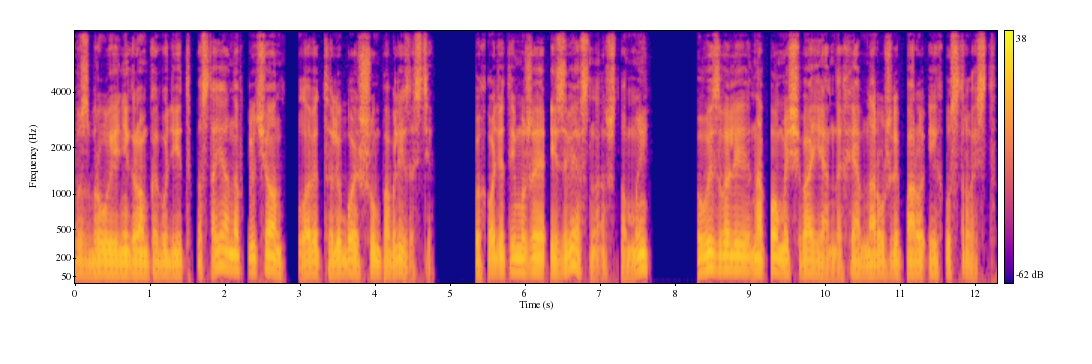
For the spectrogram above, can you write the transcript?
в сбруе негромко гудит, постоянно включен, ловит любой шум поблизости. Выходит, им уже известно, что мы вызвали на помощь военных и обнаружили пару их устройств.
